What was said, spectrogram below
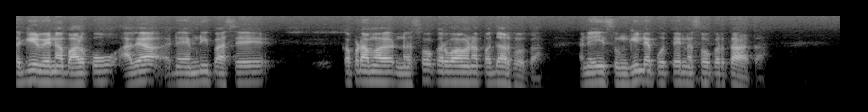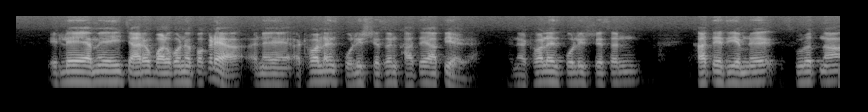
સગીર વયના બાળકો આવ્યા અને એમની પાસે કપડામાં નશો કરવાના પદાર્થો હતા અને એ સૂંઘીને પોતે નશો કરતા હતા. એટલે અમે એ ચારે બાળકોને પકડ્યા અને અઠવાલાઇન્સ પોલીસ સ્ટેશન ખાતે આપી આવ્યા. અને અઠવાલાઇન્સ પોલીસ સ્ટેશન ખાતેથી એમને સુરતના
